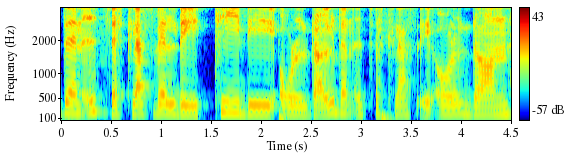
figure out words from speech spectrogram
Den utvecklas väldigt tidig ålder. Den utvecklas i åldern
